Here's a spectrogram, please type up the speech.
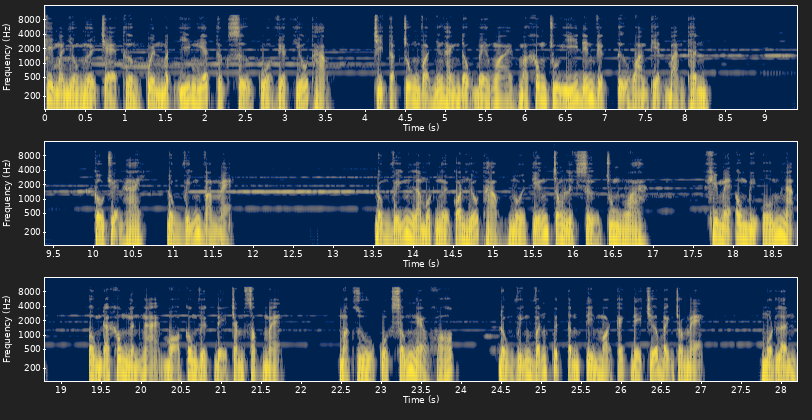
khi mà nhiều người trẻ thường quên mất ý nghĩa thực sự của việc hiếu thảo chỉ tập trung vào những hành động bề ngoài mà không chú ý đến việc tự hoàn thiện bản thân. Câu chuyện 2. Đồng Vĩnh và mẹ Đồng Vĩnh là một người con hiếu thảo nổi tiếng trong lịch sử Trung Hoa. Khi mẹ ông bị ốm nặng, ông đã không ngần ngại bỏ công việc để chăm sóc mẹ. Mặc dù cuộc sống nghèo khó, Đồng Vĩnh vẫn quyết tâm tìm mọi cách để chữa bệnh cho mẹ. Một lần,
